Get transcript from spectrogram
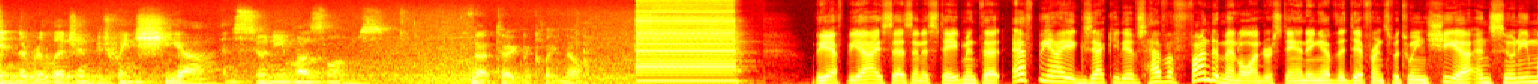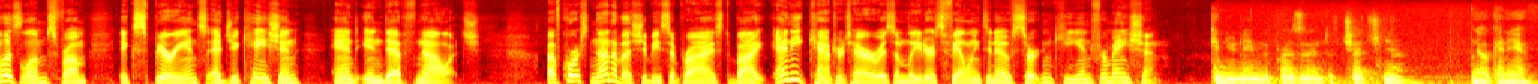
in the religion between Shia and Sunni Muslims? Not technically, no. The FBI says in a statement that FBI executives have a fundamental understanding of the difference between Shia and Sunni Muslims from experience, education, and in depth knowledge. Of course, none of us should be surprised by any counterterrorism leaders failing to know certain key information. Can you name the president of Chechnya? No, can you?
